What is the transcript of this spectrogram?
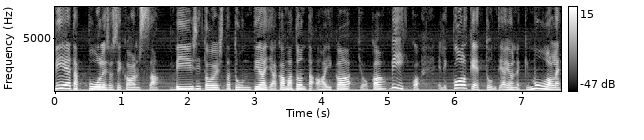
vietä puolisosi kanssa 15 tuntia jakamatonta aikaa joka viikko. Eli 30 tuntia jonnekin muualle,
